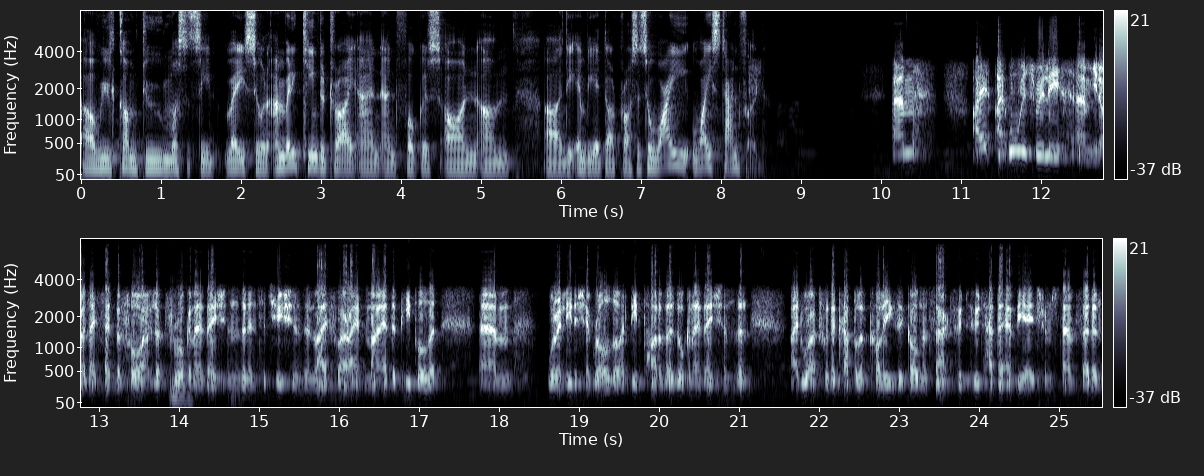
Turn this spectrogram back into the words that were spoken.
Uh, we'll come to Mustard Seed very soon. I'm very keen to try and, and focus on um, uh, the MBA thought process. So why why Stanford? Um, I, I always really, um, you know, as I said before, I looked for organizations and institutions in life where I admired the people that um, were in leadership roles or had been part of those organizations. And I'd worked with a couple of colleagues at Goldman Sachs who'd, who'd had their MBAs from Stanford, and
